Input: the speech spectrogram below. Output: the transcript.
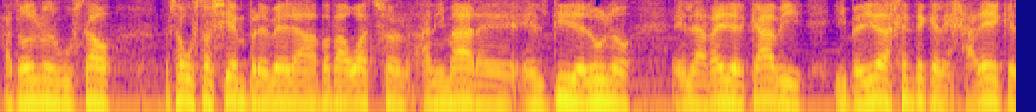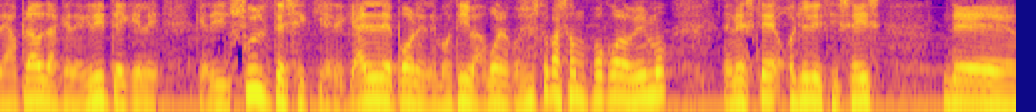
a todos nos, gustado, nos ha gustado siempre ver a Papa Watson animar eh, el T del 1 en la Ryder Cup y, y, pedir a la gente que le jalee, que le aplauda, que le grite, que le, que le insulte si quiere, que a él le pone, le motiva. Bueno, pues esto pasa un poco lo mismo en este hoyo 16 de,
